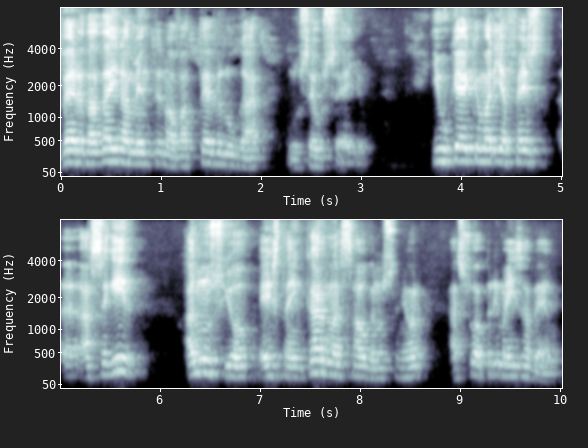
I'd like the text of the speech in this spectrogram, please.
verdadeiramente nova teve lugar no seu seio. E o que é que Maria fez eh, a seguir? anunciou esta encarnação de Nosso Senhor à sua prima Isabel.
